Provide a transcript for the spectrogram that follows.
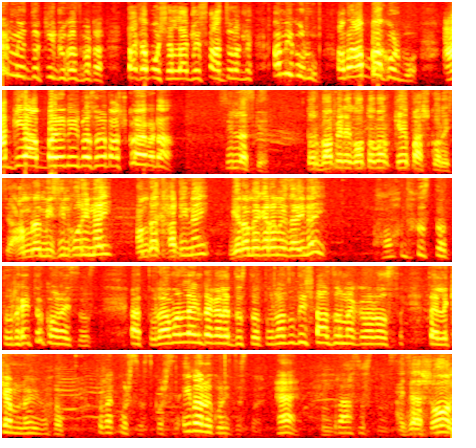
এর মধ্যে কি ঢুকাস বেটা? টাকা পয়সা লাগলে সাহায্য লাগলে আমি করব আমার আব্বা করব। আগে আব্বারে নির্বাচনে পাশ করা বেটা। সিল্লাসকে তোর বাপেরে গতবার কে পাস করেছে আমরা মিছিল করি নাই আমরা খাটি নাই গ্রামে গ্রামে যাই নাই। দোস্ত তোরাই তো করাইছস। আর তোরা আমার ল্যাংটা গেলে দোস্ত তোরা যদি সাহায্য না করস তাহলে কেমন হইব? তোরা করছিস করছিস। এবারও করিস তো হ্যাঁ তোরা আসিস তো আচ্ছা শোন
